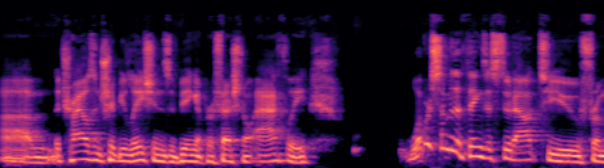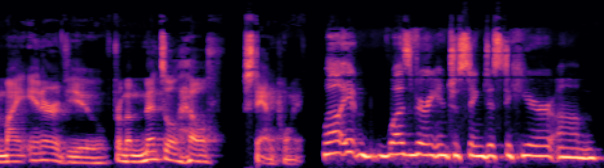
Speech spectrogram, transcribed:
um, the trials and tribulations of being a professional athlete. What were some of the things that stood out to you from my interview from a mental health standpoint? Well, it was very interesting just to hear um,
